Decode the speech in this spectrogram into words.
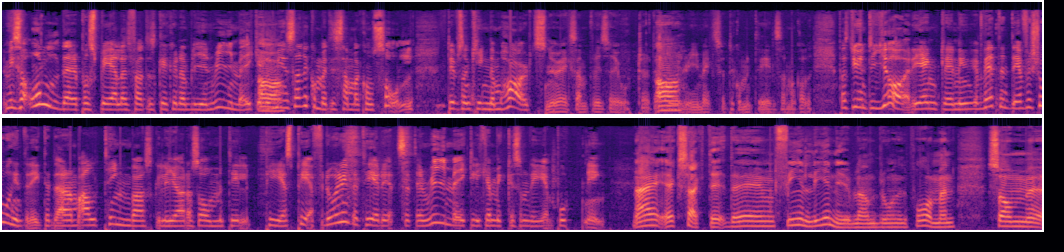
en viss ålder på spelet för att det ska kunna bli en remake. Ja. Eller åtminstone att det kommer till samma konsol. Typ som Kingdom Hearts nu exempelvis har gjort. Att det Ja. en remake så att det kommer till samma konsol. Fast det ju inte gör egentligen. Jag vet inte, jag förstod inte riktigt där om allting bara skulle göras om till PSP. För då är det inte teoretiskt sett en remake lika mycket som det är en portning. Nej, exakt. Det, det är en fin linje ibland beroende på men som eh,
